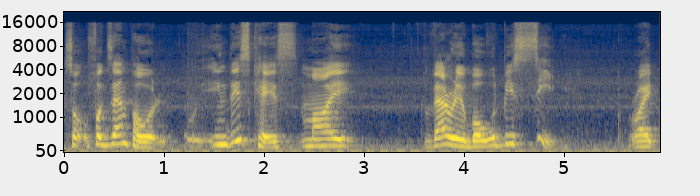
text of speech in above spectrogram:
so for example, in this case, my variable would be C, right?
